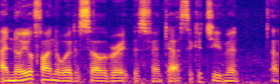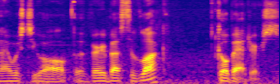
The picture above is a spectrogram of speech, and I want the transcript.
I know you'll find a way to celebrate this fantastic achievement, and I wish you all the very best of luck. Go Badgers.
